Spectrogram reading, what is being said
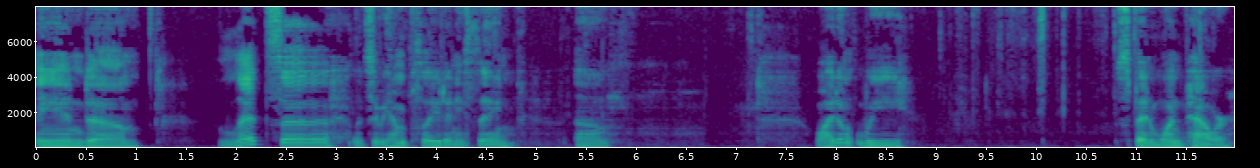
And, um, let's, uh, let's see, we haven't played anything um, why don't we spend one power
